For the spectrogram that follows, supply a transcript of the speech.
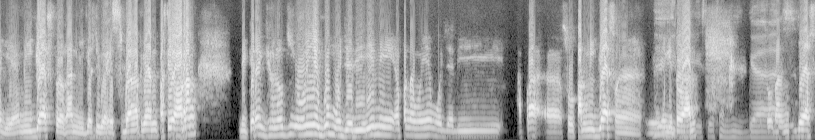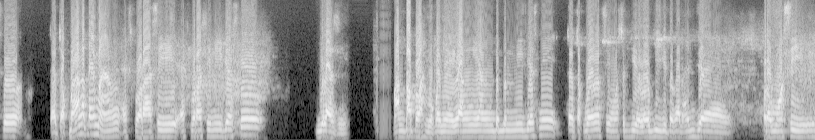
lagi ya? Migas tuh kan migas juga hits banget kan. Pasti orang mikirnya geologi oh iya gue mau jadi ini apa namanya mau jadi apa eh, sultan migas. Nah kayak gitu kan. Sultan Migas. sultan migas tuh cocok banget emang. Eksplorasi eksplorasi migas tuh gila sih. Mantap lah pokoknya. Yang yang demen migas nih cocok banget sih masuk geologi gitu kan anjay. Promosi.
